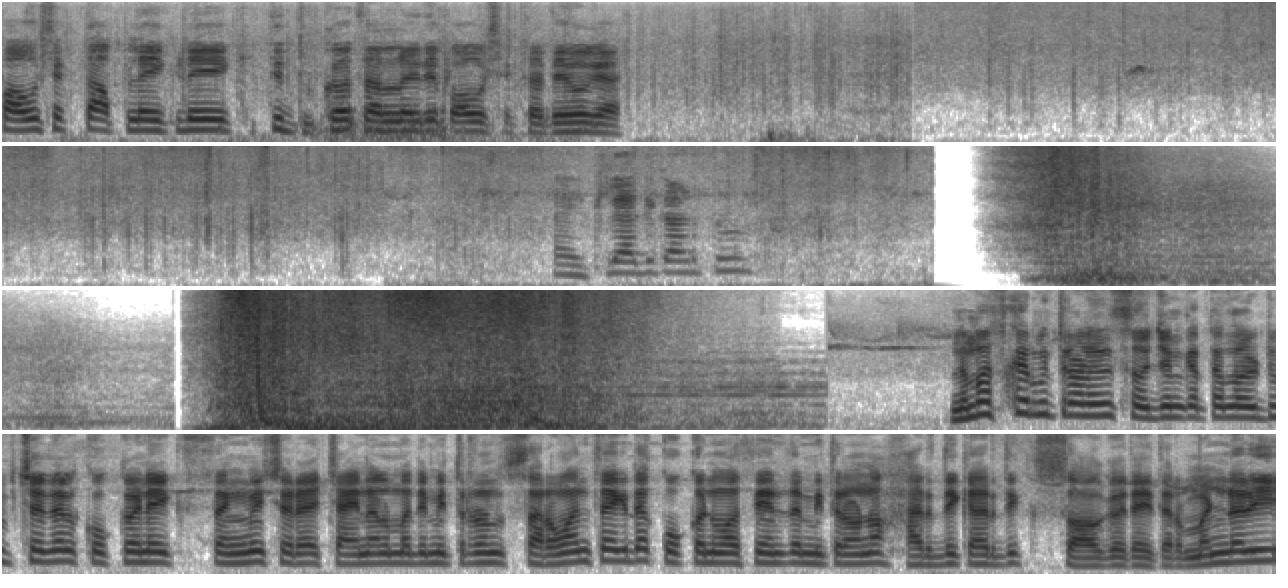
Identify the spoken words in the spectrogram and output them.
पाहू शकता आपल्या इकडे किती धुकं चाललंय ते पाहू शकता ते बघा. इथल्या आधी काढतो नमस्कार मित्रांनो सोजन करताना यूट्यूब चॅनल कोकण एक संगमेश्वर या चॅनलमध्ये मित्रांनो सर्वांचं एकदा कोकणवासियांचं मित्रांनो हार्दिक हार्दिक स्वागत आहे. तर मंडळी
